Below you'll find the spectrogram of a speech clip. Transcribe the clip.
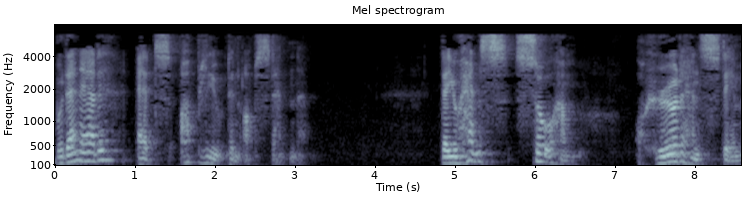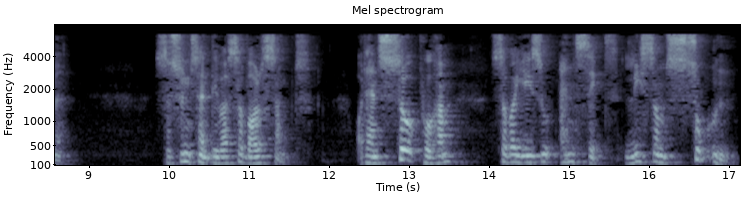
Hvordan er det at opleve den opstandende? Da Johannes så ham og hørte hans stemme, så syntes han, det var så voldsomt. Og da han så på ham, så var Jesu ansigt ligesom solen,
